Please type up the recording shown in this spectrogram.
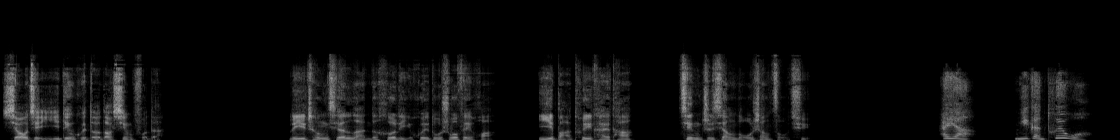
小姐一定会得到幸福的。李承前懒得和李慧多说废话，一把推开他，径直向楼上走去。哎呀，你敢推我？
